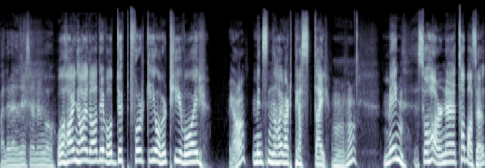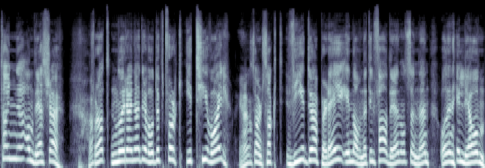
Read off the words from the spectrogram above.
Fader Andres Arango. Og han har da drevet og døpt folk i over 20 år, Ja. mens han har vært prest der. Men så har han eh, tabba seg ut, han eh, Andres sjø. For at når han har drevet og døpt folk i 20 år, Ja. så har han sagt 'Vi døper deg i navnet til Faderen og Sønnen og Den hellige ånd'.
